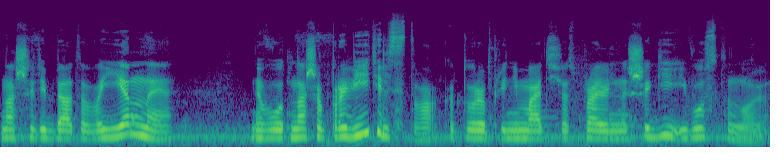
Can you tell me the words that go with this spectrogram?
наши ребята военные, вот, наше правительство, которое принимает сейчас правильные шаги, его остановят.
